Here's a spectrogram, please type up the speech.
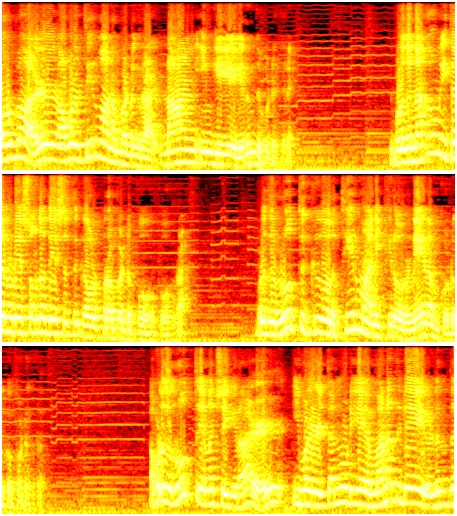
ஒருவாள் அவள் தீர்மானம் பண்ணுகிறாள் நான் இங்கேயே இருந்து விடுகிறேன். இப்பொழுது நகோமி தன்னுடைய சொந்த தேசத்துக்கு அவள் புறப்பட்டு போக போகிறாள். இப்பொழுது ரூத்துக்கு ஒரு தீர்மானிக்கிற ஒரு நேரம் கொடுக்கப்படுகிறது. அப்பொழுது ரூத் என்ன செய்கிறாள்? இவள் தன்னுடைய மனதிலே எழுந்த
